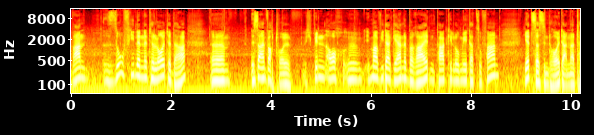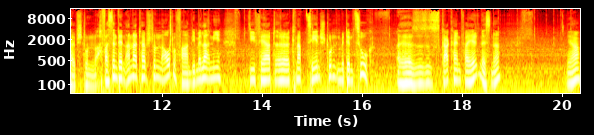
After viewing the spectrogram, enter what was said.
waren so viele nette Leute da. Äh, ist einfach toll. Ich bin auch äh, immer wieder gerne bereit, ein paar Kilometer zu fahren. Jetzt, das sind heute anderthalb Stunden. Ach, was sind denn anderthalb Stunden Autofahren? Die Melanie, die fährt äh, knapp zehn Stunden mit dem Zug. Also, das ist gar kein Verhältnis, ne? Ja.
